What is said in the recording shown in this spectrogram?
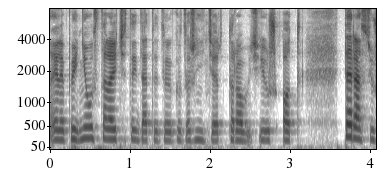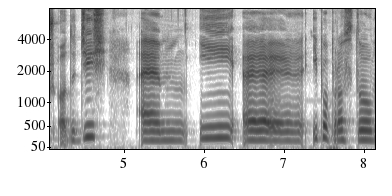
najlepiej nie ustalajcie tej daty, tylko zacznijcie to robić już od teraz, już od dziś i, i po prostu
